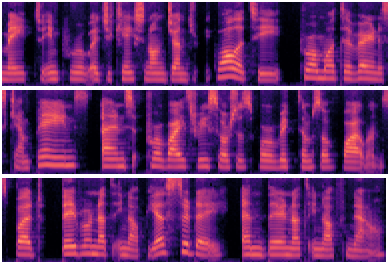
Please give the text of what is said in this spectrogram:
made to improve education on gender equality, promote awareness campaigns, and provide resources for victims of violence. But they were not enough yesterday, and they're not enough now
